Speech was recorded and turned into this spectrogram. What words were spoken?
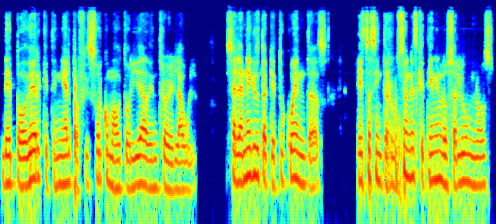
de poder que tenía el profesor como autoridad dentro del aula. O sea, la anécdota que tú cuentas, estas interrupciones que tienen los alumnos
